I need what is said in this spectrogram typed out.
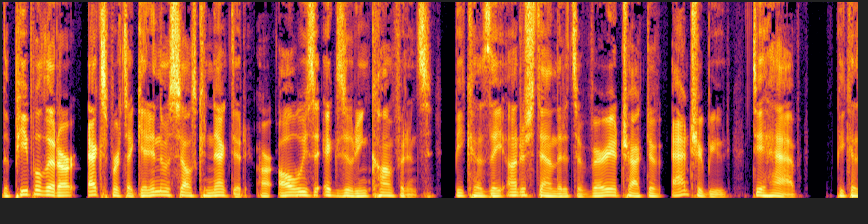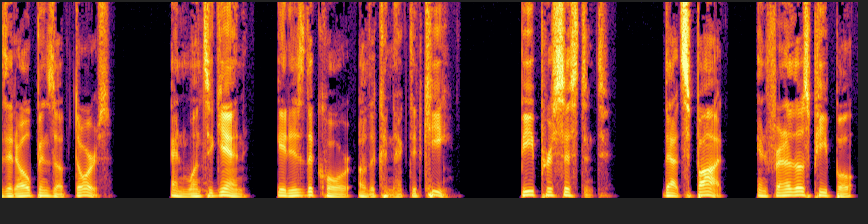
The people that are experts at getting themselves connected are always exuding confidence because they understand that it's a very attractive attribute to have because it opens up doors. And once again, it is the core of the connected key. Be persistent. That spot in front of those people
